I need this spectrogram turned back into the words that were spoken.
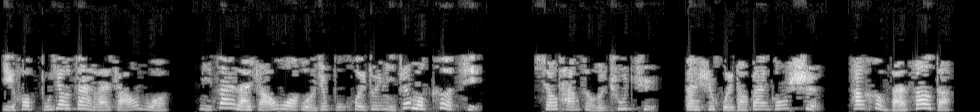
以后不要再来找我。”你再来找我，我就不会对你这么客气。萧唐走了出去，但是回到办公室，他很烦躁的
